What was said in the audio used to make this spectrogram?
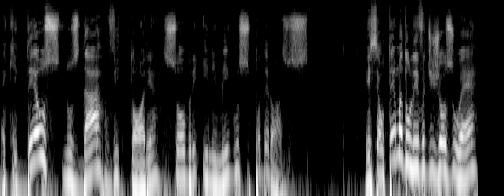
é que Deus nos dá vitória sobre inimigos poderosos. Esse é o tema do livro de Josué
